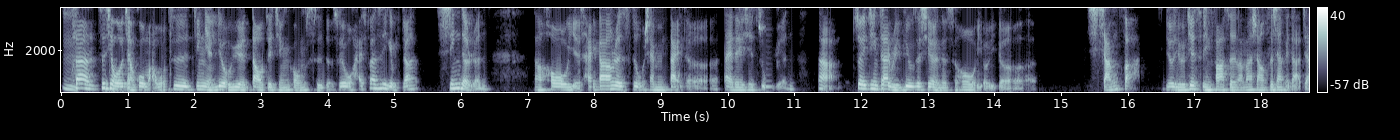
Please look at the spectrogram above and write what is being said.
嗯，但之前我讲过嘛，我是今年六月到这间公司的，所以我还算是一个比较新的人，然后也才刚刚认识我下面带的带的一些组员。那最近在 review 这些人的时候，有一个想法，有有一件事情发生了，那想要分享给大家。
